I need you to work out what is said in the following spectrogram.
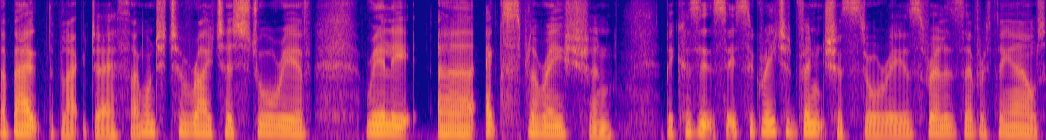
about the Black Death. I wanted to write a story of really uh, exploration because it's it's a great adventure story as well as everything else.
